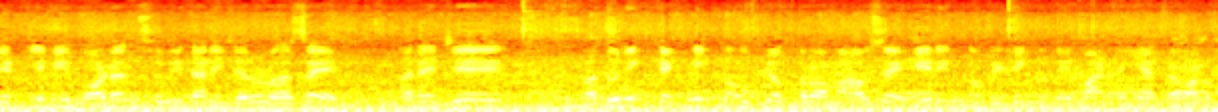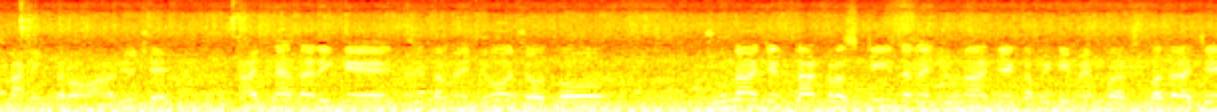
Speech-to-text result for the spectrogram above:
જેટલી બી મોડર્ન સુવિધાની જરૂર હશે અને જે આધુનિક ટેકનિકનો ઉપયોગ કરવામાં આવશે, એ રીતનું બિલ્ડિંગનું નિર્માણ અહીંયા કરવાનું પ્લાનિંગ કરવામાં આવ્યું છે. આજના તારીખે જે તમે જુઓ છો તો જૂના જેટલા ટ્રસ્ટીઝ અને જૂના જે કમિટી મેમ્બર્સ બધા જે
